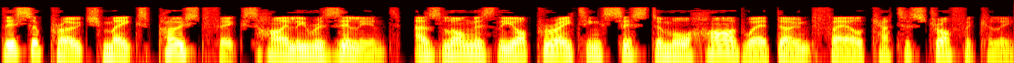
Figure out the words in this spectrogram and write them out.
This approach makes postfix highly resilient, as long as the operating system or hardware don't fail catastrophically.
